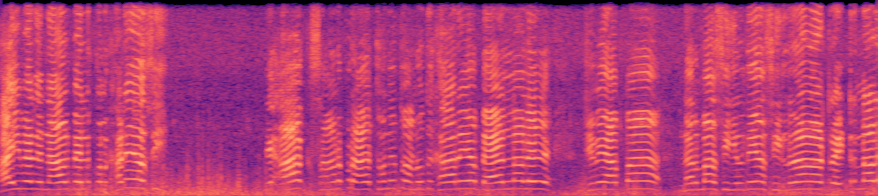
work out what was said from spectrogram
ਹਾਈਵੇ ਦੇ ਨਾਲ ਬਿਲਕੁਲ ਖੜੇ ਹਾਂ ਅਸੀਂ। ਤੇ ਆਹ ਕਿਸਾਨ ਭਰਾ ਇੱਥੋਂ ਦੇ ਤੁਹਾਨੂੰ ਦਿਖਾ ਰਹੇ ਆ ਬੈਲ ਨਾਲ ਜਿਵੇਂ ਆਪਾਂ ਨਰਮਾ ਸੀਲਦੇ ਆ ਸੀਲਰਾਂ ਨਾਲ, ਟਰੈਕਟਰ ਨਾਲ,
